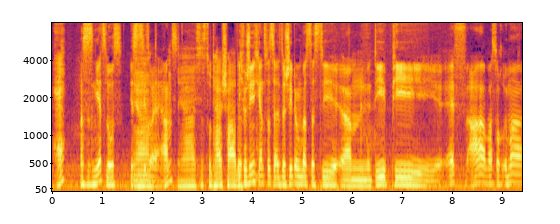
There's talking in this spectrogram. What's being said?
hä? Was ist denn jetzt los? Ist Ja. das jetzt euer Ernst? ja, es ist total schade. Ich verstehe nicht ganz, was da, also da steht irgendwas, dass die ähm, DPFA, was auch immer,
